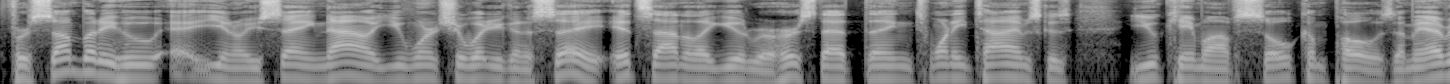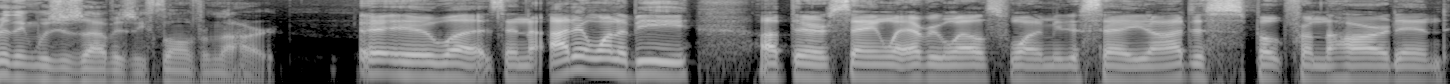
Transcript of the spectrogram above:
for somebody who eh, you know you're saying now you weren't sure what you're going to say, it sounded like you had rehearsed that thing 20 times because you came off so composed. I mean, everything was just obviously flowing from the heart. It was, and I didn't want to be up there saying what everyone else wanted me to say. You know, I just spoke from the heart, and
